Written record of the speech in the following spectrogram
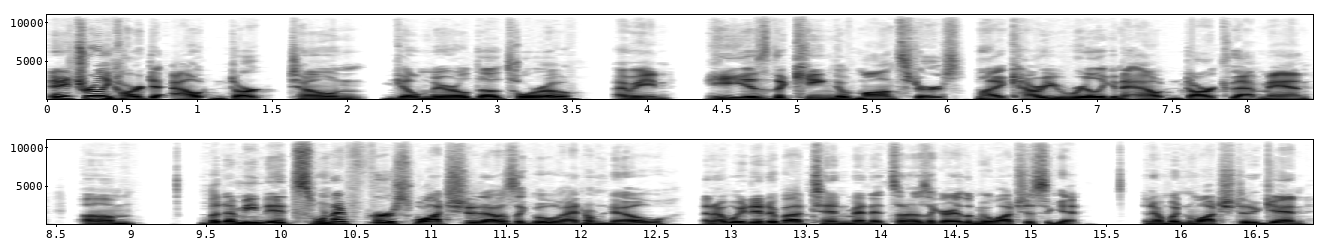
And it's really hard to out dark tone Guillermo del Toro. I mean, he is the king of monsters. Like, how are you really going to out dark that man? Um, but I mean, it's when I first watched it, I was like, oh, I don't know. And I waited about 10 minutes and I was like, all right, let me watch this again. And I went and watched it again.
